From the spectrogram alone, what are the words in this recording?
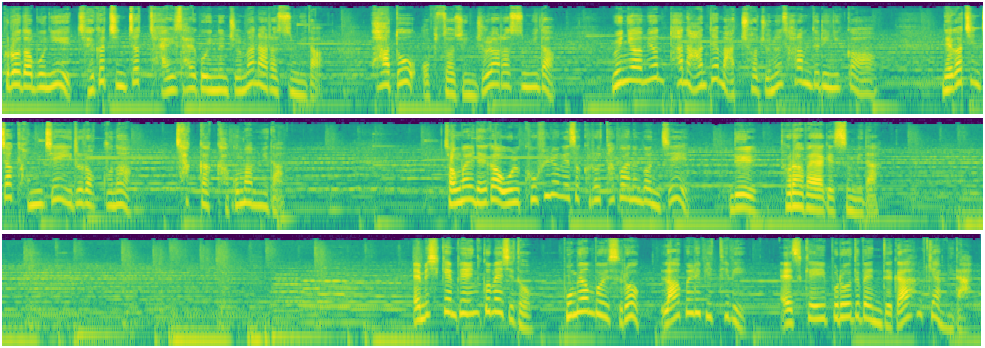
그러다 보니 제가 진짜 잘 살고 있는 줄만 알았습니다. 화도 없어진 줄 알았습니다. 왜냐하면 다 나한테 맞춰주는 사람들이니까. 내가 진짜 경지에 이르렀구나 착각하고 맙니다. 정말 내가 옳고 훌륭해서 그렇다고 하는 건지 늘 돌아봐야겠습니다. MBC 캠페인 꿈의 지도 보면 볼수록 lovely BTV, SK 브로드밴드가 함께합니다.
